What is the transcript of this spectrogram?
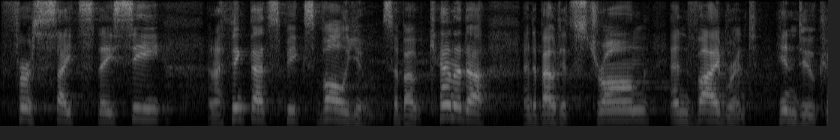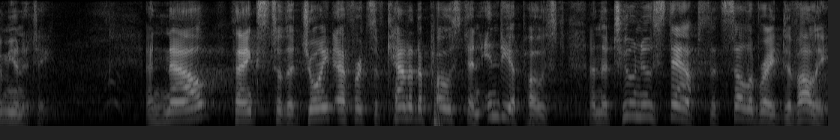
first sights they see, and I think that speaks volumes about Canada and about its strong and vibrant Hindu community. And now, thanks to the joint efforts of Canada Post and India Post and the two new stamps that celebrate Diwali,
